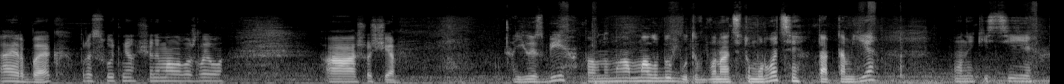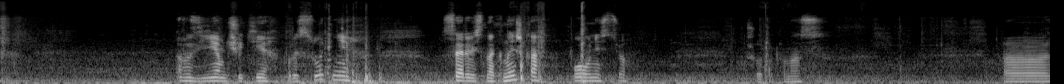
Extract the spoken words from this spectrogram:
Airbag присутньо, що немало важливо. А що ще? USB, певно, мало би бути в 2012 році. Так, там є. Вон якісь ці роз'ємчики присутні. Сервісна книжка повністю. Що тут у нас? Е,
